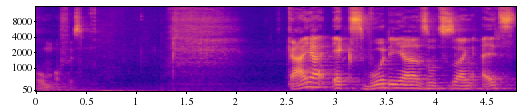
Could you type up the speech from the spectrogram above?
Homeoffice. Gaia X wurde ja sozusagen als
